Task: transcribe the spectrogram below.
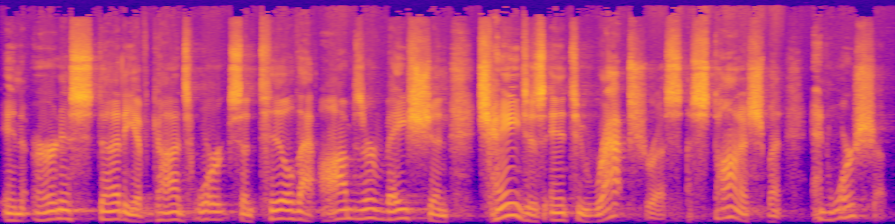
in earnest study of God's works until that observation changes into rapturous astonishment and worship.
